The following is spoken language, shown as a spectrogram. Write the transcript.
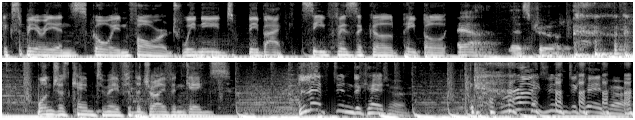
experience going forward. We need to be back, see physical people. Yeah, that's true. One just came to me for the driving gigs. Left indicator, right indicator.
